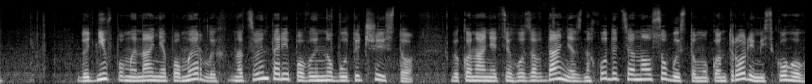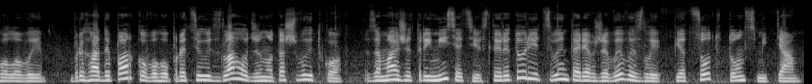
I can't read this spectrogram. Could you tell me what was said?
До днів поминання померлих на цвинтарі повинно бути чисто. Виконання цього завдання знаходиться на особистому контролі міського голови. Бригади паркового працюють злагоджено та швидко. За майже три місяці з території цвинтаря вже вивезли 500 тонн сміття.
